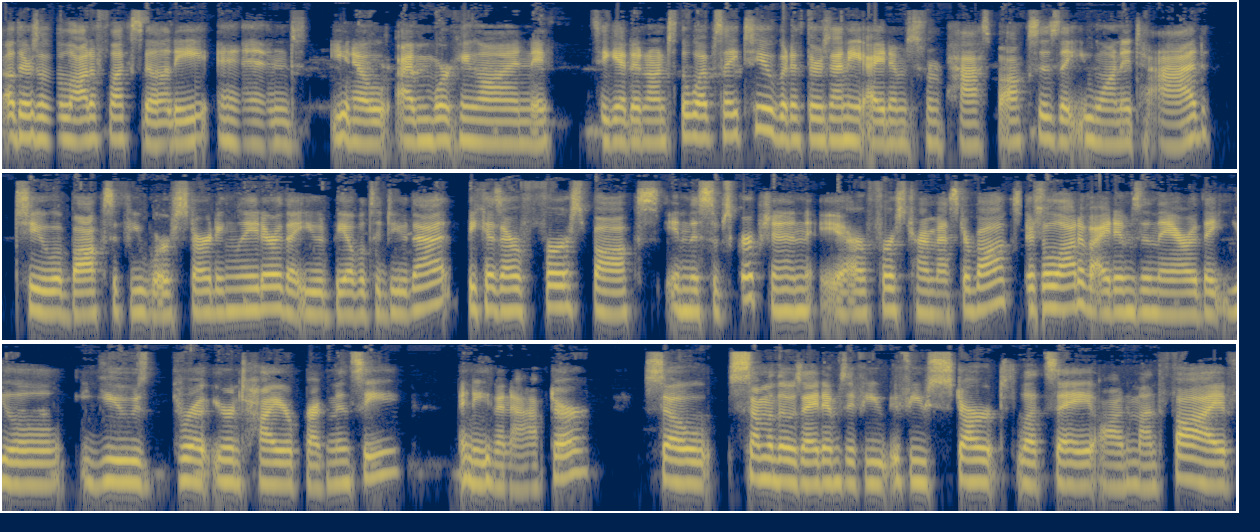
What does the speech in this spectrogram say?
oh, there's a lot of flexibility. And, you know, I'm working on if to get it onto the website too. But if there's any items from past boxes that you wanted to add, to a box if you were starting later that you would be able to do that because our first box in the subscription eh, our first trimester box there's a lot of items in there that you'll use throughout your entire pregnancy and even after. So some of those items if you if you start let's say on month 5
